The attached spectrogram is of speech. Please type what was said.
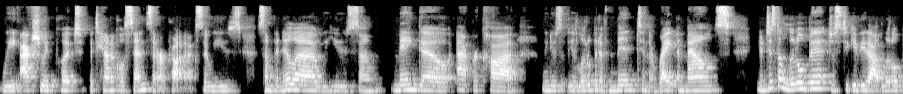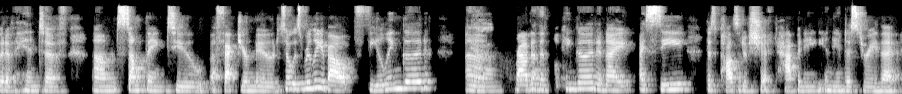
we actually put botanical scents in our products. So we use some vanilla, we use some mango, apricot, we use a little bit of mint in the right amounts, you know, just a little bit, just to give you that little bit of hint of um, something to affect your mood. So it was really about feeling good. Um, yeah. rather than looking good and i i see this positive shift happening in the industry that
